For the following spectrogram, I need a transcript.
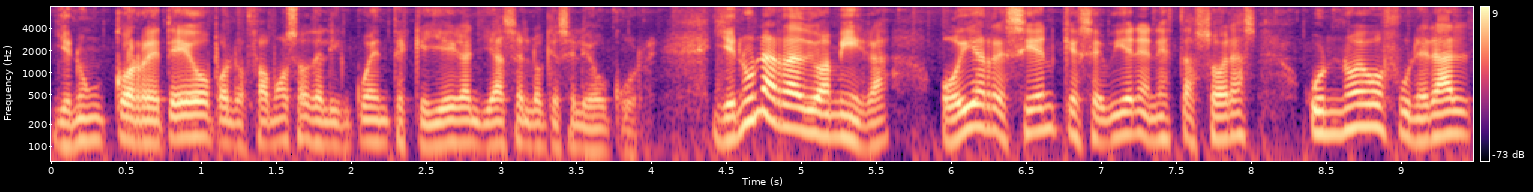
y en un correteo por los famosos delincuentes que llegan y hacen lo que se les ocurre. Y en una radio amiga oía recién que se viene en estas horas un nuevo funeral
